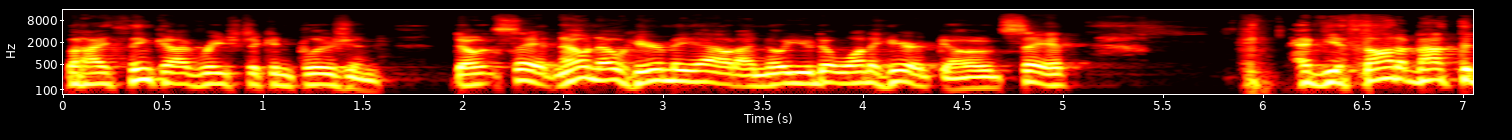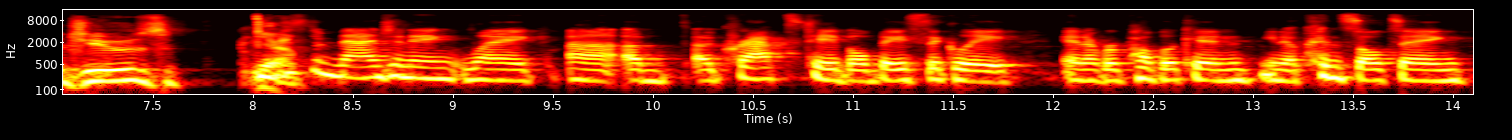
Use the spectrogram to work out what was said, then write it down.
but I think I've reached a conclusion. Don't say it. No, no, hear me out. I know you don't want to hear it. Don't say it. Have you thought about the Jews? Yeah. Just imagining like uh, a, a craps table basically in a Republican, you know, consulting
